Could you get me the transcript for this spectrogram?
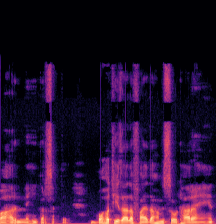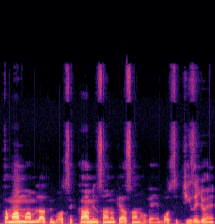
बाहर नहीं कर सकते। बहुत ही ज़्यादा फ़ायदा हम इससे उठा रहे हैं। तमाम मामला में बहुत से काम इंसानों के आसान हो गए हैं। बहुत सी चीज़ें जो हैं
